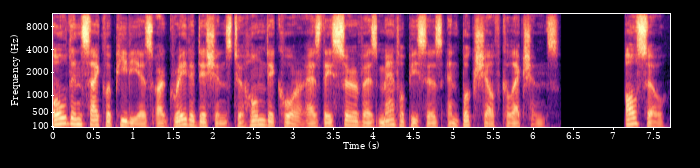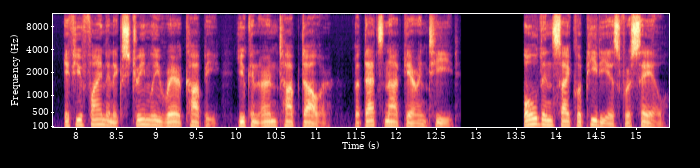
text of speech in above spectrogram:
Old encyclopedias are great additions to home decor as they serve as mantelpieces and bookshelf collections. Also, if you find an extremely rare copy, you can earn top dollar, but that's not guaranteed. Old encyclopedias for sale.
